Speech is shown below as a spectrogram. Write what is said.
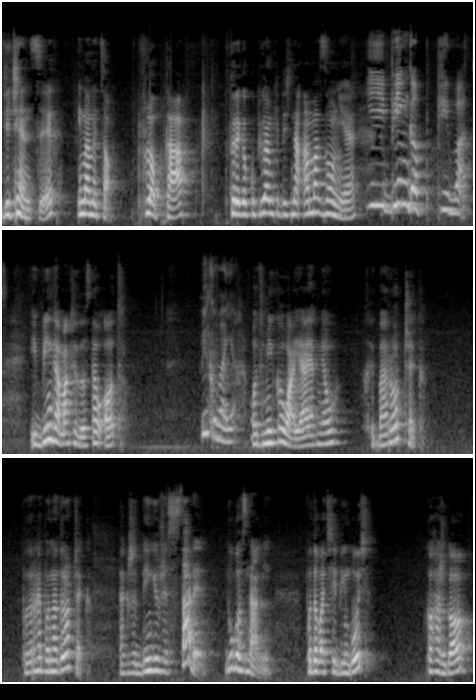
dziecięcych. I mamy co? Flopka, którego kupiłam kiedyś na Amazonie I bingo piwat. i Binga Maksia dostał od, Mikołaja. od Mikołaja, jak miał chyba roczek. Po trochę ponad roczek. Także Bing już jest stary, długo z nami. Podoba Ci się Binguś? Kochasz go?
